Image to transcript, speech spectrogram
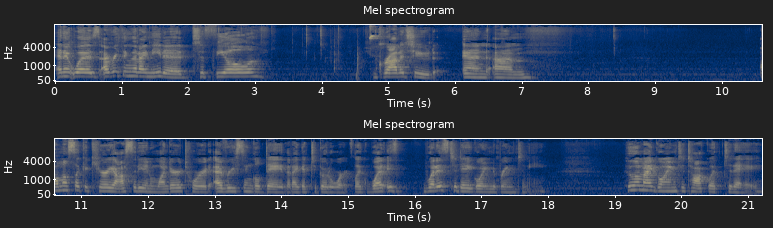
and it was everything that I needed to feel gratitude and um, almost like a curiosity and wonder toward every single day that I get to go to work. Like what is what is today going to bring to me? Who am I going to talk with today?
